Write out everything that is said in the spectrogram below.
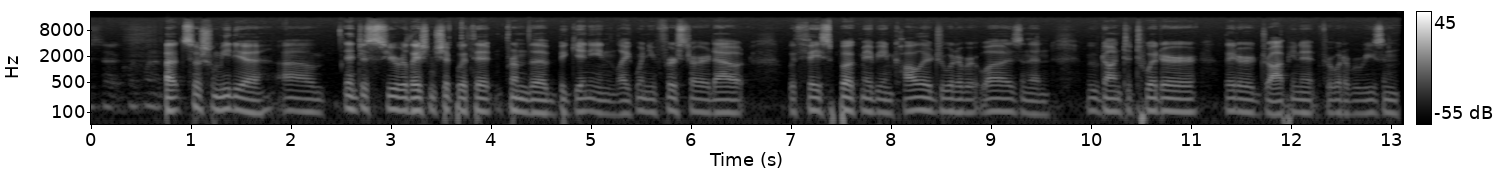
just a quick one about social media um, and just your relationship with it from the beginning, like when you first started out with Facebook, maybe in college or whatever it was, and then moved on to Twitter, later dropping it for whatever reason.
